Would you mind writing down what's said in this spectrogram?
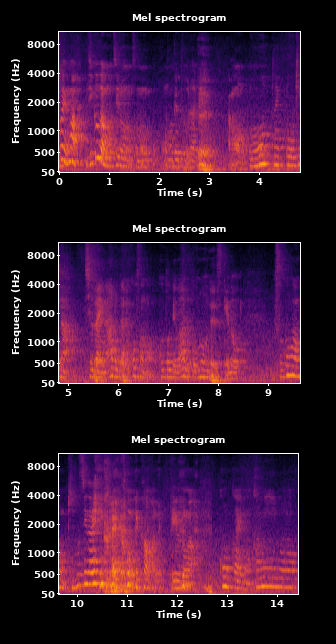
ぱりまあ軸がもちろんその表と裏で、えあの本当に大きな取材があるからこそのことではあると思うんですけど、そこがもう気持ちがいいくらいこうね変わるっていうのが 今回の紙の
